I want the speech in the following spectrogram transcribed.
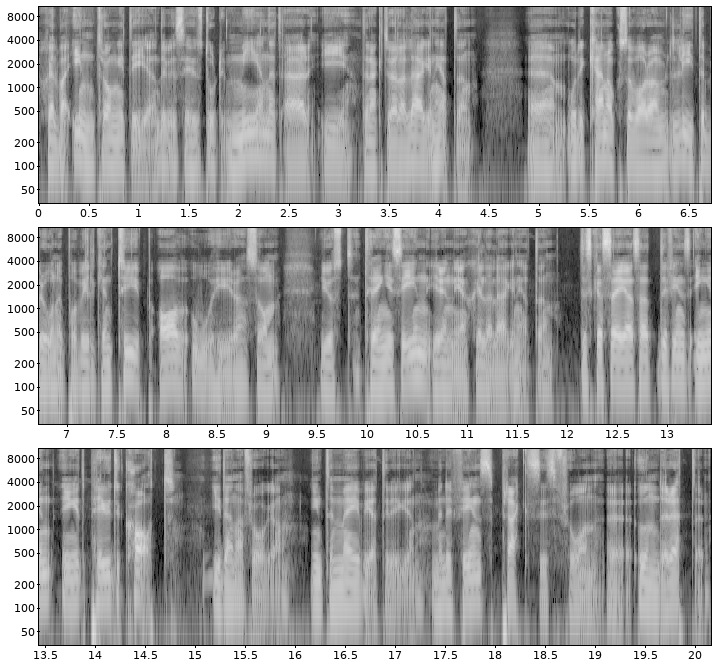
själva intrånget är, det vill säga hur stort menet är i den aktuella lägenheten. Eh, och det kan också vara lite beroende på vilken typ av ohyra som just tränger sig in i den enskilda lägenheten. Det ska sägas att det finns ingen, inget prejudikat i denna fråga, inte mig veterligen, men det finns praxis från eh, underrätter.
